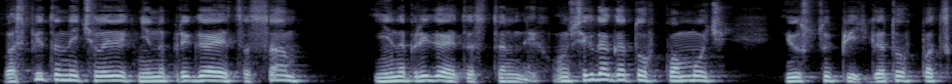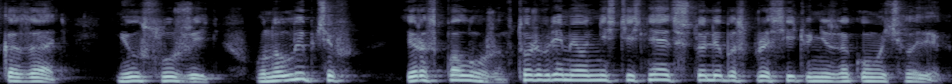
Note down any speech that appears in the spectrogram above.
Воспитанный человек не напрягается сам и не напрягает остальных. Он всегда готов помочь и уступить, готов подсказать и услужить. Он улыбчив и расположен. В то же время он не стесняется что-либо спросить у незнакомого человека,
